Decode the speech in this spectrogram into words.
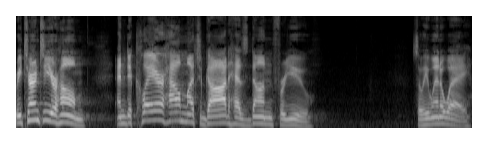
Return to your home and declare how much God has done for you. So he went away,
